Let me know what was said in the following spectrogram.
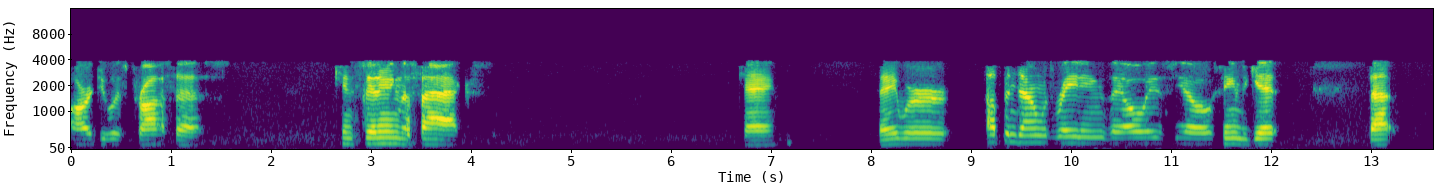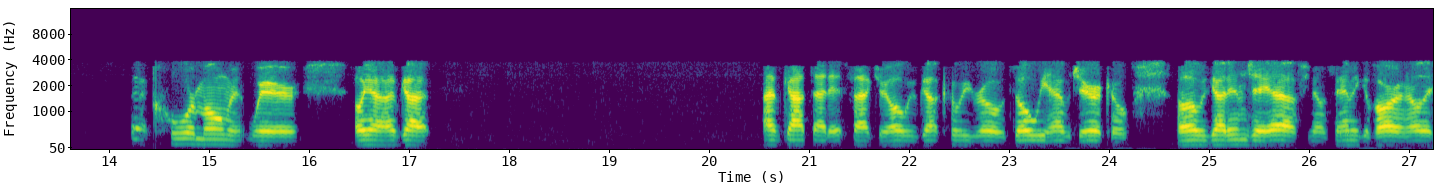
arduous process considering the facts okay? They were up and down with ratings. They always, you know, seem to get that that core moment where, oh yeah, I've got I've got that it factor. Oh, we've got Cody Rhodes. Oh, we have Jericho. Oh, we've got MJF. You know, Sammy Guevara. And oh, they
